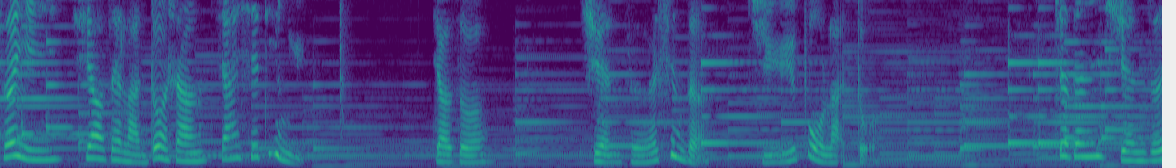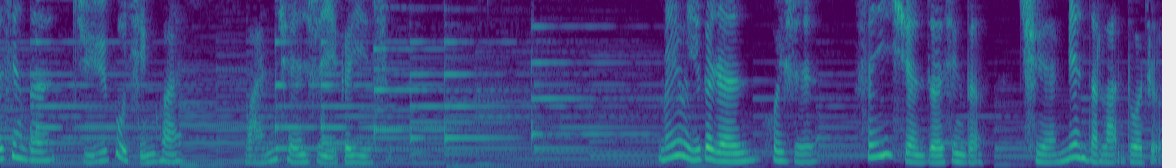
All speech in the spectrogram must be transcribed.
所以需要在懒惰上加一些定语。叫做选择性的局部懒惰，这跟选择性的局部勤快完全是一个意思。没有一个人会是非选择性的全面的懒惰者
